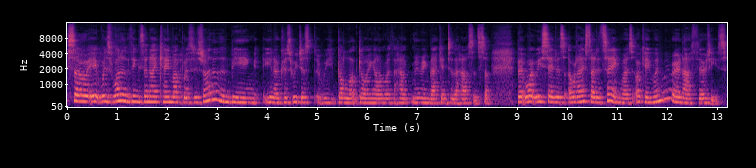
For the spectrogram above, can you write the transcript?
So it was one of the things that i came up with is rather than being you know because we just we got a lot going on with the house moving back into the house and stuff. But what we said what i started saying was okay when we were in our 30s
